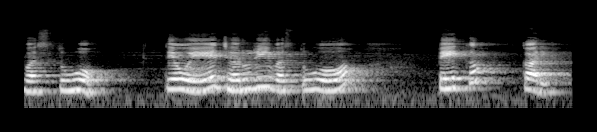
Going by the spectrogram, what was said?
વસ્તુઓ. તેઓએ જરૂરી વસ્તુઓ પેક કરી.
